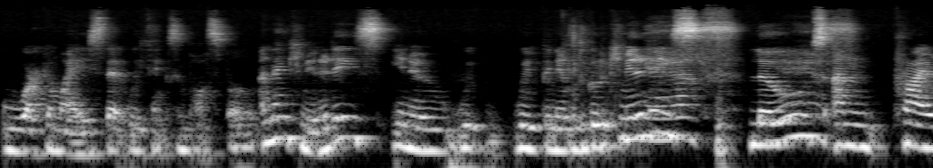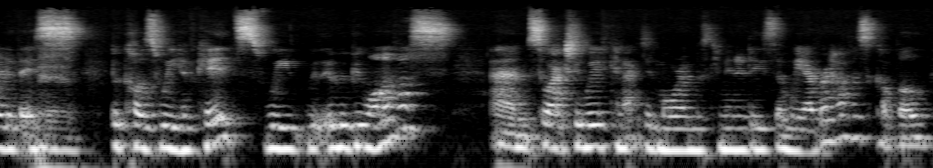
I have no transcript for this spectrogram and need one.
work in ways that we think is impossible. And then communities, you know, we, we've been able to go to communities yes. loads yes. and prior to this, yeah. because we have kids, we it would be one of us. Um, so actually we've connected more in with communities than we ever have as a couple.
